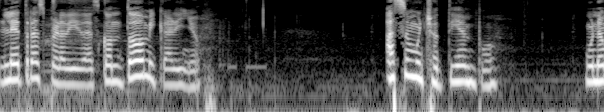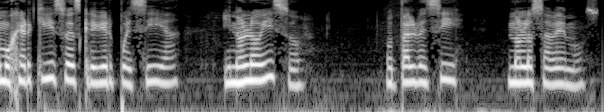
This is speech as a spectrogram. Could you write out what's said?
Letras perdidas, con todo mi cariño. Hace mucho tiempo, una mujer quiso escribir poesía y no lo hizo. O tal vez sí, no lo sabemos.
